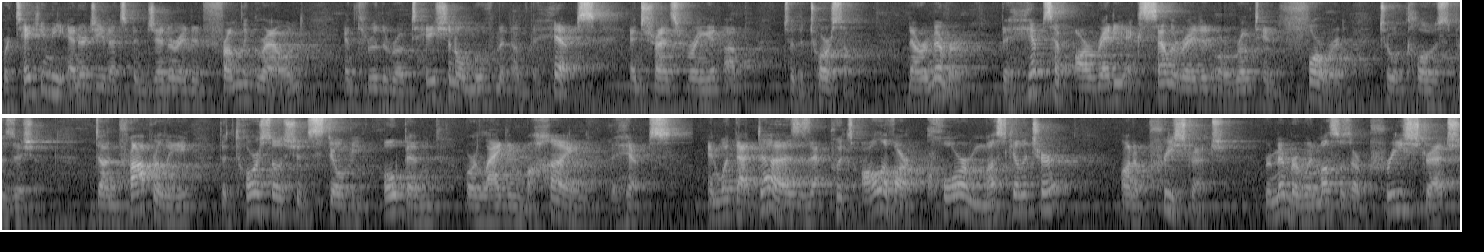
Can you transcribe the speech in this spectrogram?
we're taking the energy that's been generated from the ground and through the rotational movement of the hips and transferring it up to the torso. Now remember, the hips have already accelerated or rotated forward to a closed position. Done properly, the torso should still be open or lagging behind the hips. And what that does is that puts all of our core musculature on a pre-stretch. Remember, when muscles are pre-stretched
